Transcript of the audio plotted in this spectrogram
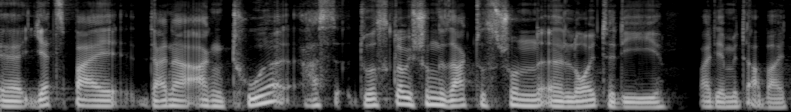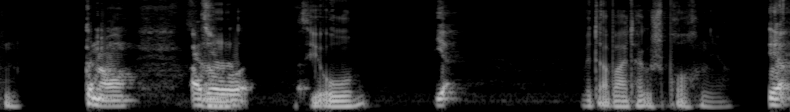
äh, jetzt bei deiner Agentur hast du hast, glaube ich, schon gesagt, du hast schon äh, Leute, die bei dir mitarbeiten. Genau. Also CEO ja. Mitarbeiter gesprochen, ja. Ja,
